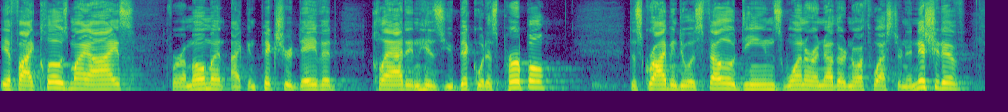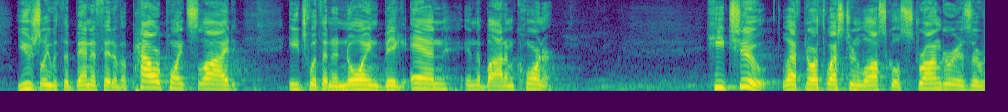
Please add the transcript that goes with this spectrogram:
If I close my eyes for a moment, I can picture David clad in his ubiquitous purple, describing to his fellow deans one or another Northwestern initiative, usually with the benefit of a PowerPoint slide, each with an annoying big N in the bottom corner. He too left Northwestern Law School stronger as a,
